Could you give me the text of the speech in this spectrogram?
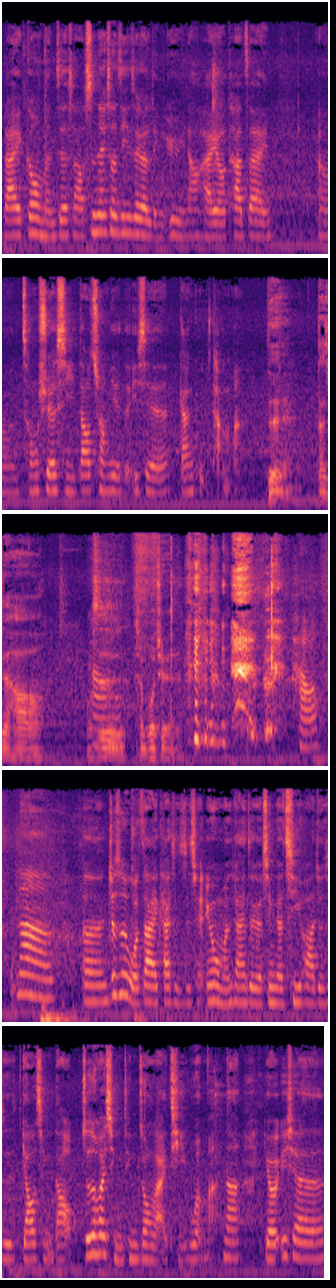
来跟我们介绍室内设计这个领域，然后还有他在嗯从学习到创业的一些甘苦谈嘛。对，大家好，我是陈柏权。好，那嗯，就是我在开始之前，因为我们现在这个新的计划就是邀请到，就是会请听众来提问嘛。那有一些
